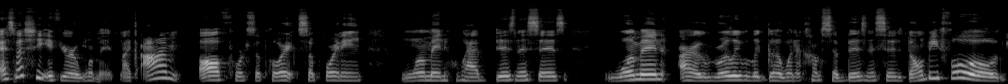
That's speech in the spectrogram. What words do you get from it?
Especially if you're a woman. Like I'm all for support supporting women who have businesses. Women are really, really good when it comes to businesses. Don't be fooled.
